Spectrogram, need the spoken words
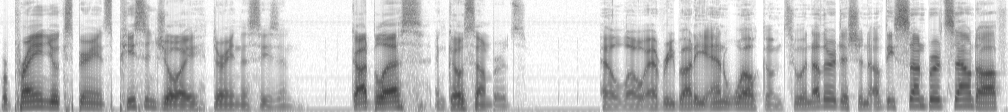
We're praying you experience peace and joy during this season. God bless and go Sunbirds. Hello, everybody, and welcome to another edition of the Sunbird Sound Off.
